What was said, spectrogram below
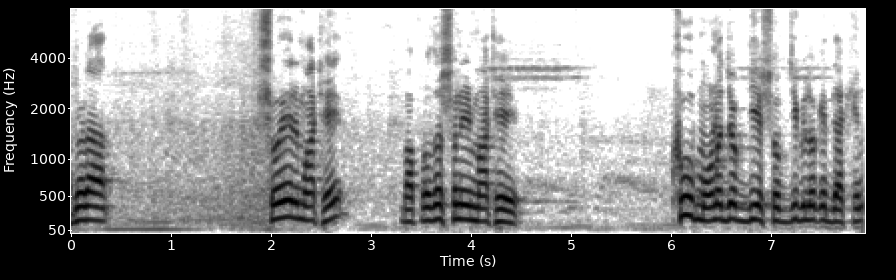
আপনারা শোয়ের মাঠে বা প্রদর্শনীর মাঠে খুব মনোযোগ দিয়ে সবজিগুলোকে দেখেন।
